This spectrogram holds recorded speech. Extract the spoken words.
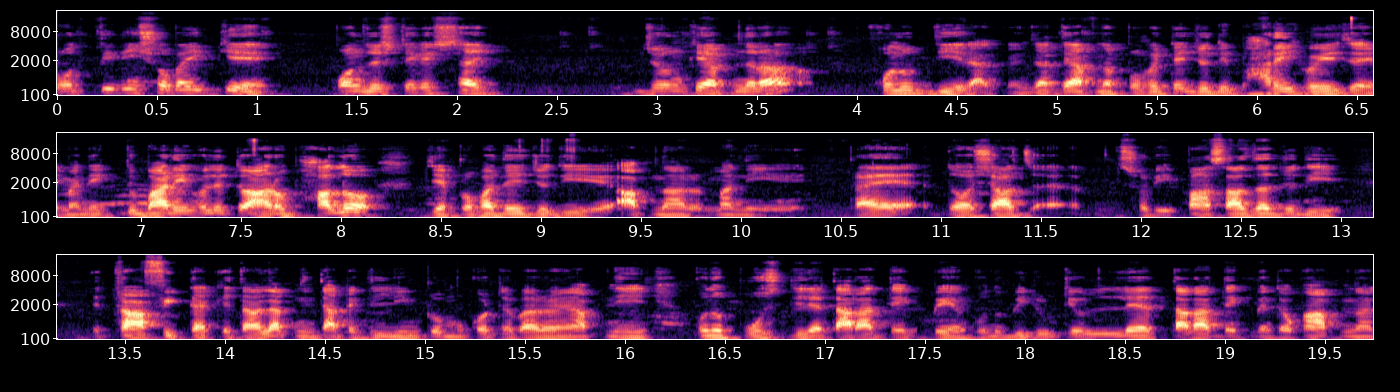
প্রতিদিন সবাইকে পঞ্চাশ থেকে ষাট জনকে আপনারা হলুদ দিয়ে রাখবেন, যাতে আপনার প্রফিটে যদি ভারী হয়ে যায় মানে একটু ভারী হলে তো আরও ভালো, যে প্রফিটে যদি আপনার মানে প্রায় দশ হাজার সরি পাঁচ হাজার যদি ট্রাফিক থাকে, তাহলে আপনি তাদেরকে লিঙ্ক প্রমো করতে পারবেন। আপনি কোনো পোস্ট দিলে তারা দেখবেন কোনো ভিডিও তুললে তারা দেখবেন তখন আপনার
